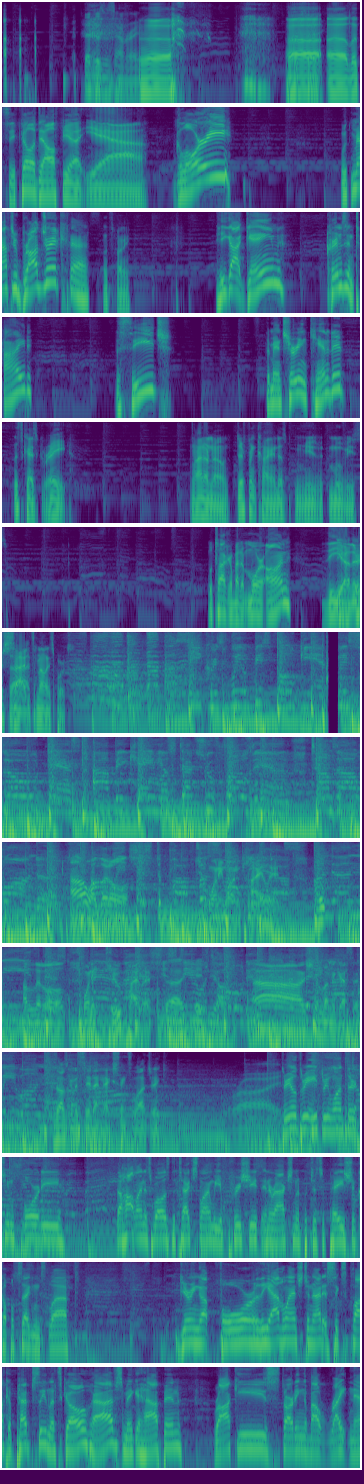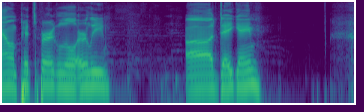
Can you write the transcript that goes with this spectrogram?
that doesn't sound right. Uh, uh, uh, let's see. Philadelphia? Yeah. Glory? With Matthew Broderick? that's funny. He got game? Crimson Tide, The Siege, The Manchurian Candidate. This guy's great. I don't know, different kind of mu- movies. We'll talk about it more on the, The other, Other side. Side. of Smiley Sports. Secrets will be spoken. We slow dance. I became your statue frozen. Times I wondered. Oh, a little we just a puff of 21? Pilots. Underneath A little 22 Pilots. Uh, KGL. Ah, you shouldn't let me guess it. Because I was going to say that next. Thanks a lot, Jake. Right. 303 831 1340. The hotline as well as the text line. We appreciate the interaction and participation. A couple segments left. Gearing up for the Avalanche tonight at 6 o'clock at Pepsi. Let's go. Avs, make it happen. Rockies starting about right now in Pittsburgh, a little early uh, day game.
